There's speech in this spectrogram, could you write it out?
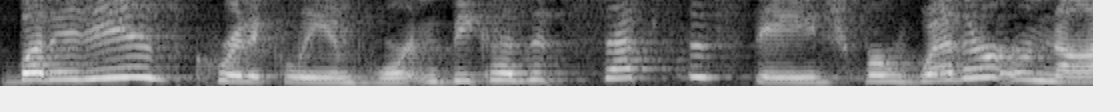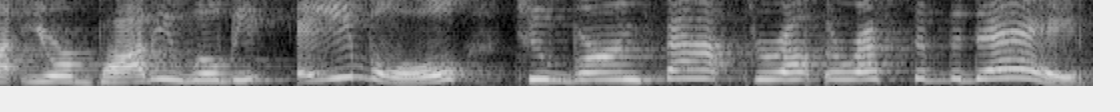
but it is critically important because it sets the stage for whether or not your body will be able to burn fat throughout the rest of the day.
